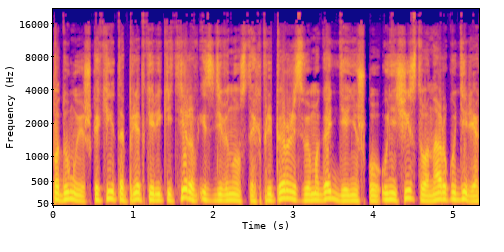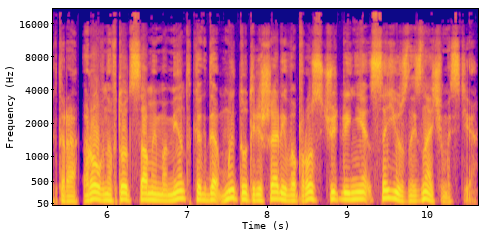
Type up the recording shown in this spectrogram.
Подумаешь, какие-то предки рекетиров из 90-х приперлись вымогать денежку у нечистого на руку директора ровно в тот самый момент, когда мы тут решали вопрос чуть ли не союзной значимости.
